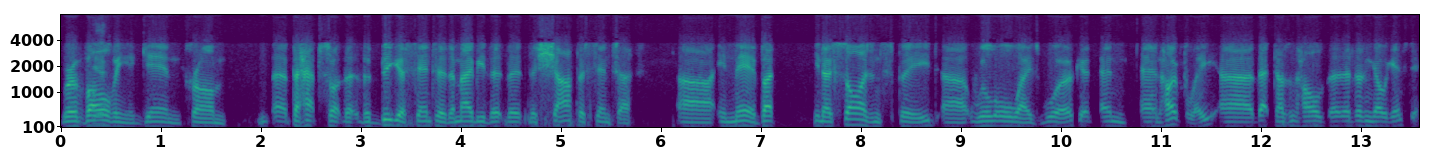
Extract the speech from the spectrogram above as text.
we're evolving yeah. again from uh, perhaps the, the bigger centre to maybe the the, the sharper centre uh, in there, but you know, size and speed uh, will always work, and and, and hopefully uh, that doesn't hold that doesn't go against him.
